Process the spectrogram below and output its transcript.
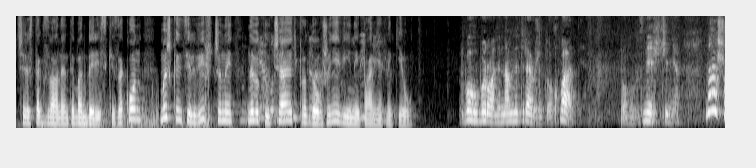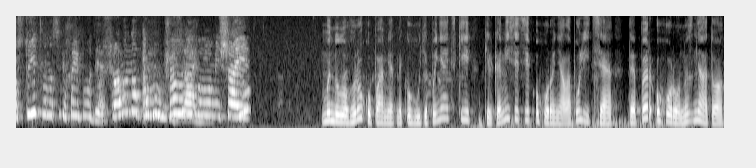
через так званий антибандерівський закон мешканці Львівщини не виключають продовження війни пам'ятників. Бог оборони, нам не треба вже того, хвати того знищення. Нащо стоїть воно собі, хай буде. Що воно кому Що воно кому мішає? Минулого року пам'ятник у Гуті Пеняцькій кілька місяців охороняла поліція. Тепер охорону знято.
